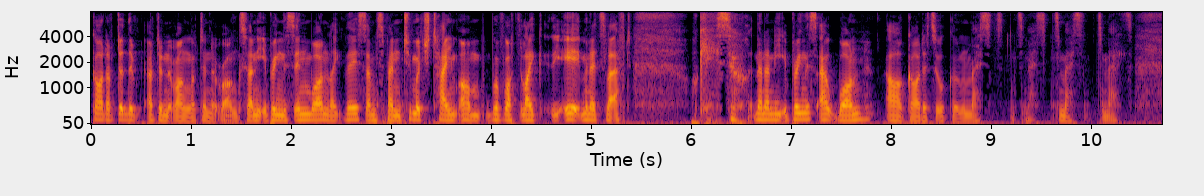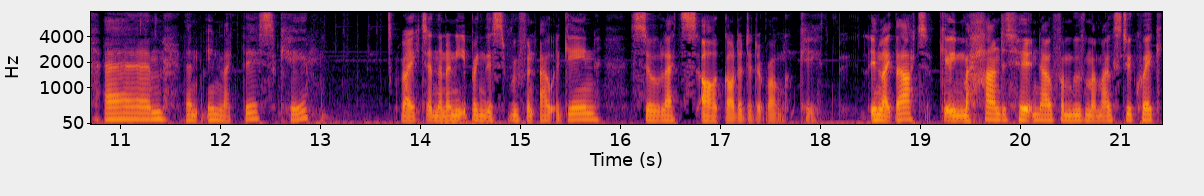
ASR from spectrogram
god, I've done the, I've done it wrong. I've done it wrong. So I need to bring this in one like this. I'm spending too much time on. We've got like eight minutes left. Okay, so then I need to bring this out one. Oh god, it's all going to mess. It's a mess. It's a mess. It's a mess. Um, then in like this. Okay. Right, and then I need to bring this roofing out again. So let's. Oh god, I did it wrong. Okay, in like that. Okay, my hand is hurting now from moving my mouse too quick.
